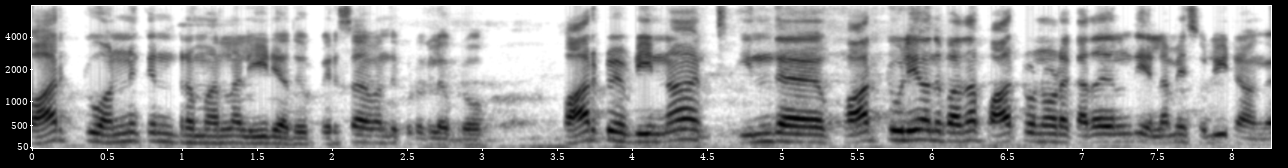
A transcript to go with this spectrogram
பார்ட் டூ ஒன்னுக்குன்ற மாதிரிலாம் லீடு அது பெருசாக வந்து கொடுக்கல ப்ரோ பார்ட் டூ எப்படின்னா இந்த பார்ட் டூலேயே வந்து பார்த்தா பார்ட் ஒன்னோட கதை வந்து எல்லாமே சொல்லிட்டாங்க.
